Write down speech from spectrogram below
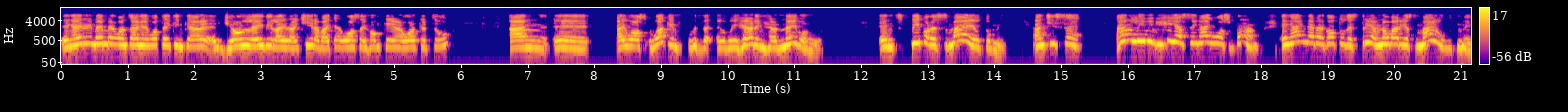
And I remember one time I was taking care of a young lady like Rachira, like I was a home care worker too. And uh, I was working with, the, with her in her neighborhood. And people smiled to me. And she said, I'm living here since I was born. And I never go to the street and nobody smiled with me.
